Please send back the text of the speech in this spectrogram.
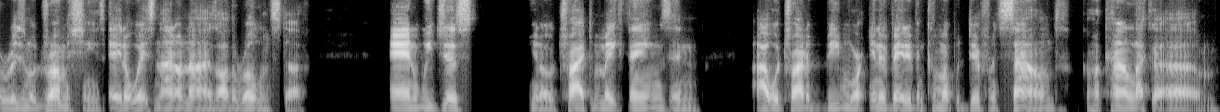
original drum machines, 808s, 909s, all the rolling stuff. And we just you know, tried to make things and I would try to be more innovative and come up with different sounds, kind of like a um,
